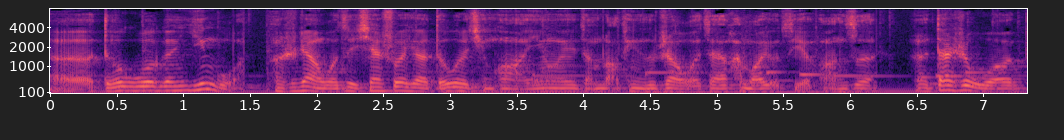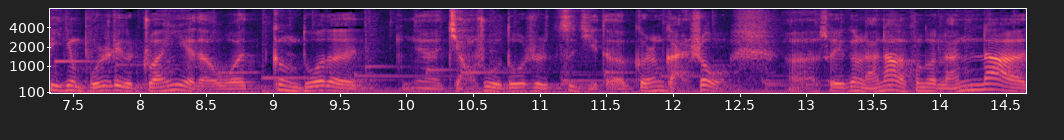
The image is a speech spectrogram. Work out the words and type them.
呃，德国跟英国啊，是这样，我自己先说一下德国的情况啊，因为咱们老听友都知道我在汉堡有自己的房子，呃，但是我毕竟不是这个专业的，我更多的呃讲述都是自己的个人感受，呃，所以跟兰纳的风格，兰纳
